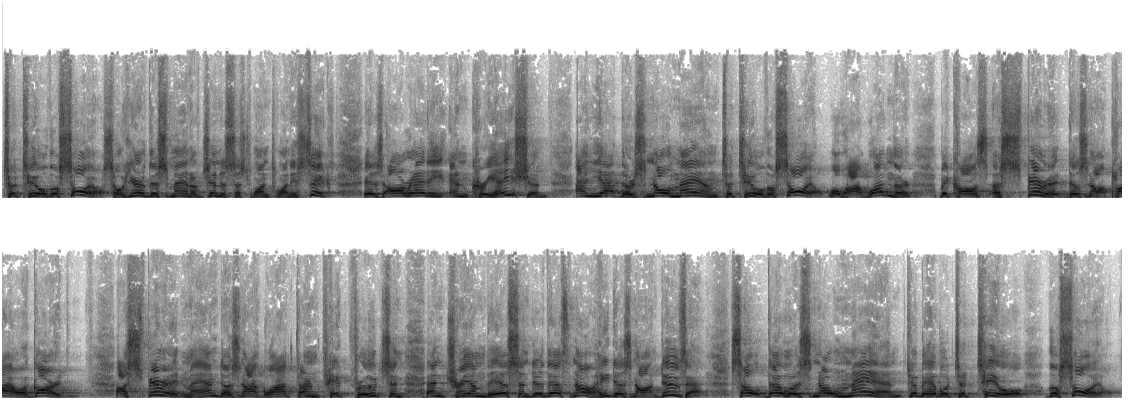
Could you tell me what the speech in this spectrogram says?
to till the soil. So here this man of Genesis 126 is already in creation, and yet there's no man to till the soil. Well, why wasn't there? Because a spirit does not plow a garden. A spirit man does not go out there and pick fruits and, and trim this and do this. No, he does not do that. So there was no man to be able to till the soil.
